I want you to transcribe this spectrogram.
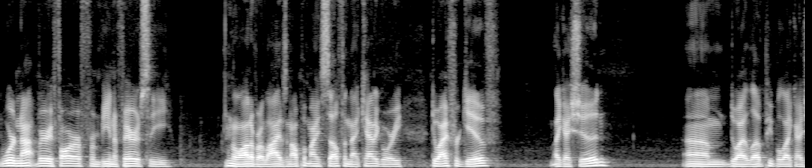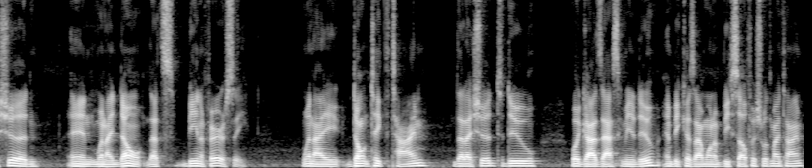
we're not very far from being a Pharisee in a lot of our lives, and I'll put myself in that category. Do I forgive like I should? Um, do I love people like I should? And when I don't, that's being a Pharisee. When I don't take the time that I should to do what God's asking me to do, and because I want to be selfish with my time,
